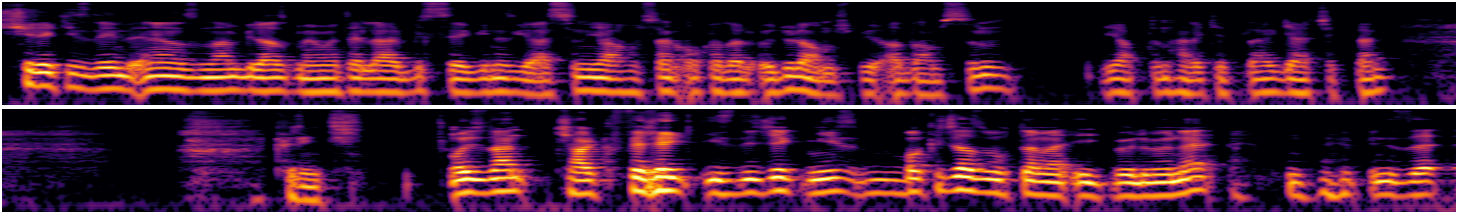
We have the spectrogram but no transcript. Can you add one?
Şirek izleyin de en azından biraz Mehmet Ali Erbil sevginiz gelsin. Yahu sen o kadar ödül almış bir adamsın. Yaptığın hareketler gerçekten cringe. O yüzden Çarkıfelek izleyecek miyiz? Bakacağız muhtemelen ilk bölümüne. Hepinize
